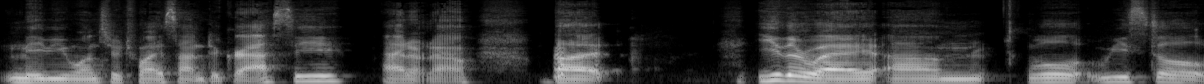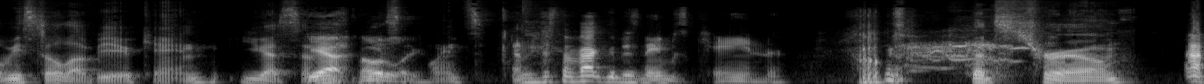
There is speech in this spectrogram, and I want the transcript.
maybe once or twice on Degrassi. I don't know, but Either way, um, we'll we still we still love you, Kane. You got some Yeah, you got some totally. points. And just the fact that his name is Kane. That's true.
